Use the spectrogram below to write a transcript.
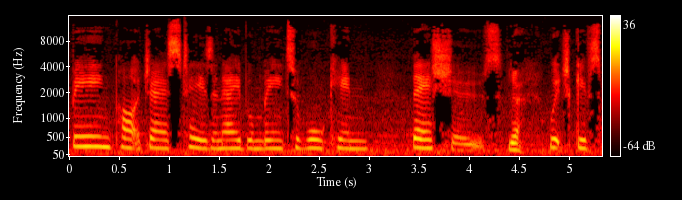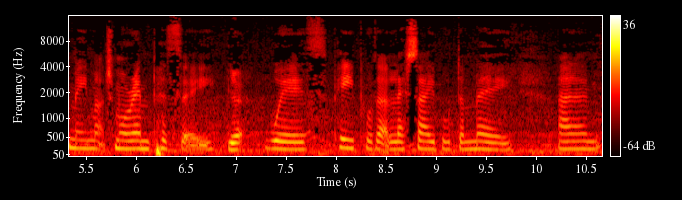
being part of JST has enabled me to walk in their shoes, Yeah. which gives me much more empathy Yeah. with people that are less abled than me. Um,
